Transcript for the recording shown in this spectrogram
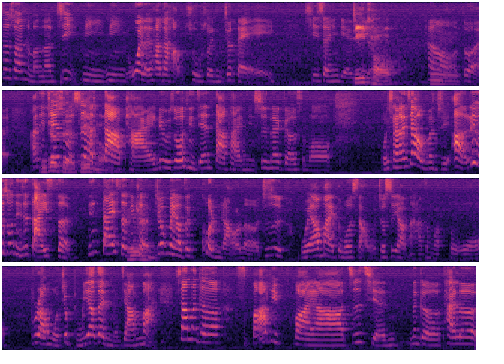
这算什么呢？既你你为了他的好处，所以你就得牺牲一点点，低头。嗯，嗯对。啊，你今天如果是很大牌，例如说你今天大牌，你是那个什么？我想一下，我们举啊，例如说你是 Dyson，，你 Dyson 你可能就没有这个困扰了，嗯、就是我要卖多少，我就是要拿这么多，不然我就不要在你们家卖。像那个 Spotify 啊，之前那个泰勒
